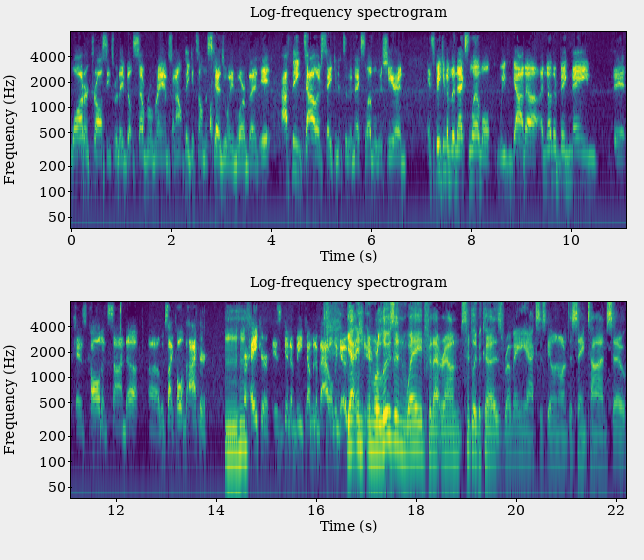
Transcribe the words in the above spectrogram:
water crossings where they built several ramps, and I don't think it's on the schedule anymore. But it, I think Tyler's taking it to the next level this year, and and speaking of the next level, we've got uh, another big name that has called and signed up. Uh, looks like Colton Hacker mm-hmm. or Haker is going to be coming to battle the Goats. Yeah, and, and, we're losing Wade for that round simply because Romaniacs is going on at the same time. So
